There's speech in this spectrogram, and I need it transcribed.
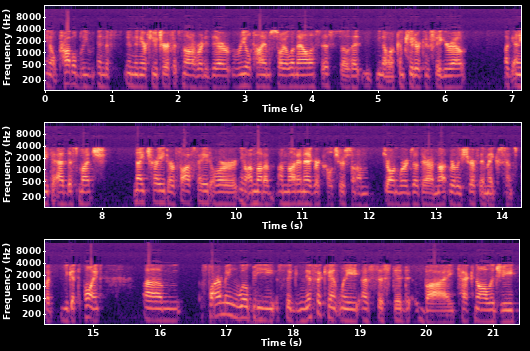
you know, probably in the in the near future, if it's not already there, real time soil analysis, so that you know a computer can figure out like I need to add this much nitrate or phosphate or you know I'm not a I'm not in agriculture, so I'm throwing words out there. I'm not really sure if they make sense, but you get the point. Um, farming will be significantly assisted by technology.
